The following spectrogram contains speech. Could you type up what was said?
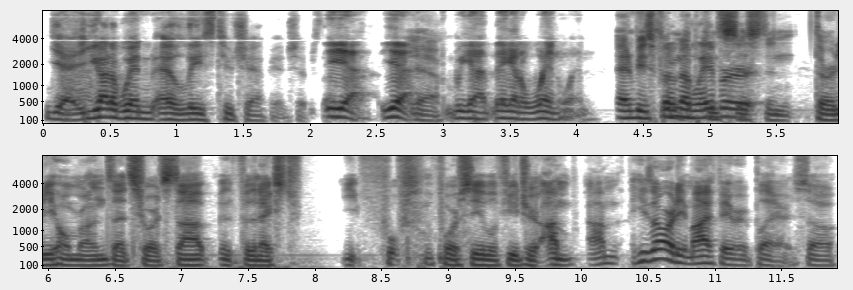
Yeah, you got to win at least two championships. though. yeah, yeah, Yeah. We got they got a win win. And if he's So putting up Gleyber- consistent 30 home runs at shortstop for the next f- foreseeable future, I'm I'm he's already my favorite player. So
